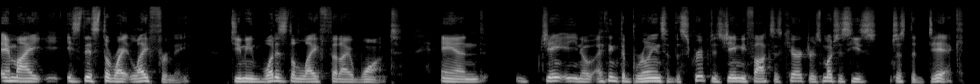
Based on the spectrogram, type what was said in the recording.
am i is this the right life for me do you mean what is the life that i want and Jay, you know, I think the brilliance of the script is Jamie Foxx's character, as much as he's just a dick,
